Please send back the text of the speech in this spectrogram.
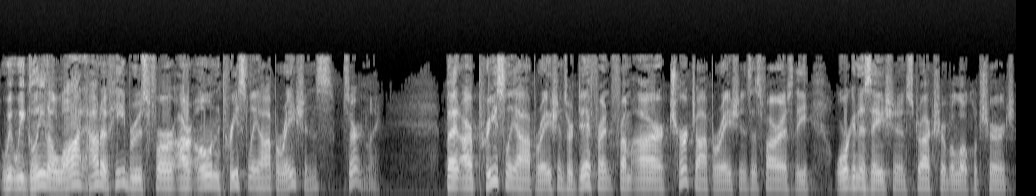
we, we glean a lot out of Hebrews for our own priestly operations, certainly. But our priestly operations are different from our church operations as far as the organization and structure of a local church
